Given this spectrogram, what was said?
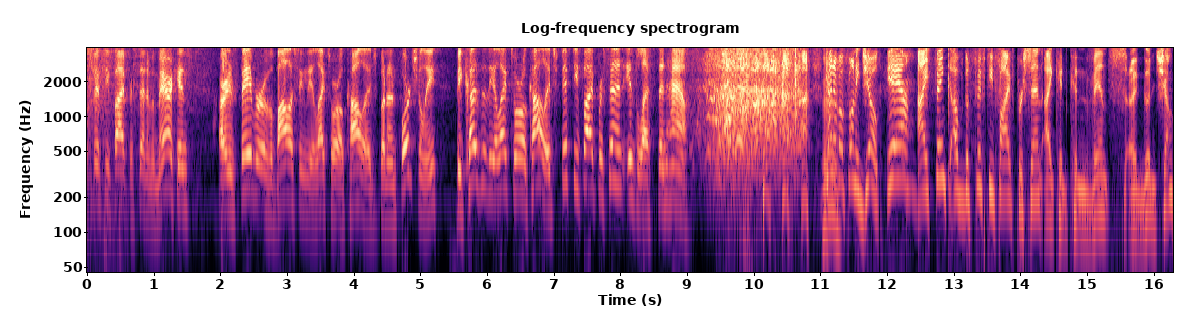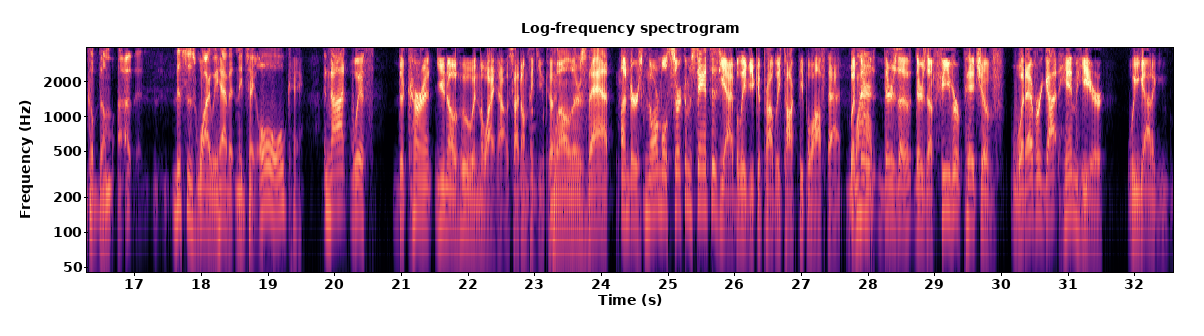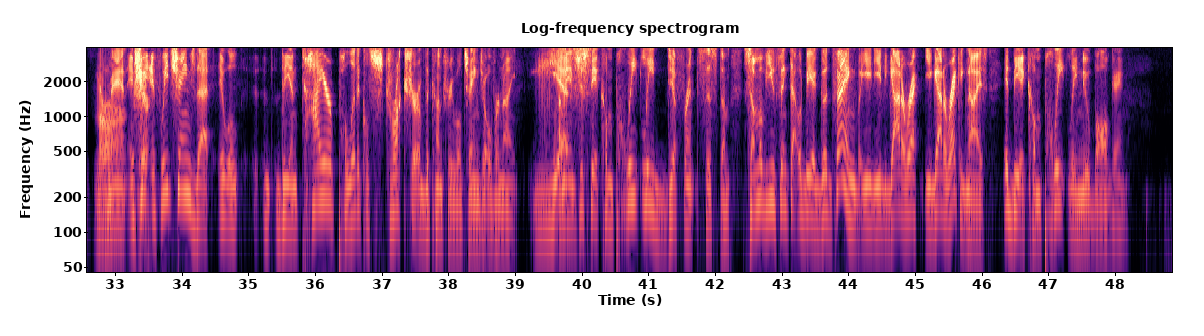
Poll, 55% of Americans are in favor of abolishing the Electoral College, but unfortunately, because of the Electoral College, 55% is less than half. kind of a funny joke. Yeah. I think of the 55%, I could convince a good chunk of them. Uh, this is why we have it. And they'd say, oh, okay. Not with the current you know who in the White House. I don't think you could. Well, there's that. Under normal circumstances, yeah, I believe you could probably talk people off that. But Wow. there, there's a there's a fever pitch of whatever got him here. We got to Man, if we, if we change that, it will the entire political structure of the country will change overnight. Yes. I mean, it'd just be a completely different system. Some of you think that would be a good thing, but you, you got to rec- you got to recognize it'd be a completely new ball game.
